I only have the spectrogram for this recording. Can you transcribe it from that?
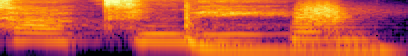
Talk to me.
